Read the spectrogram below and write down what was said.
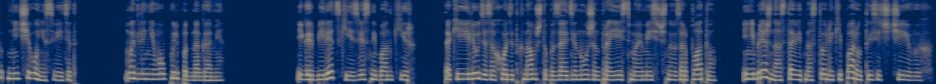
тут ничего не светит. Мы для него пыль под ногами. Игорь Белецкий — известный банкир. Такие люди заходят к нам, чтобы за один ужин проесть мою месячную зарплату и небрежно оставить на столике пару тысяч чаевых.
